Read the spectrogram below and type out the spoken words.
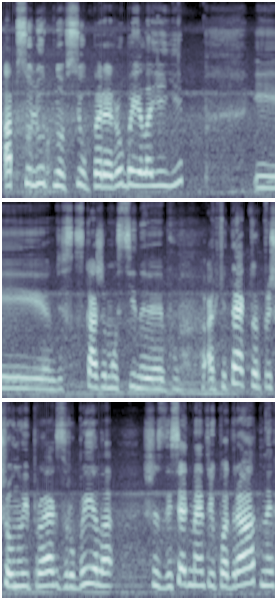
абсолютно всю переробила її. І, скажімо, стіни архітектор прийшов новий проект, зробила 60 метрів квадратних.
